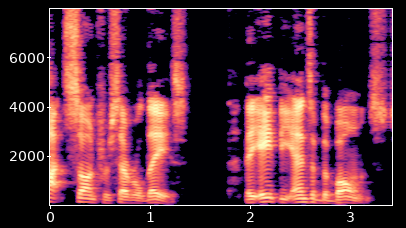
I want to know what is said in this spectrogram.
hot sun for several days. They ate the ends of the bones.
